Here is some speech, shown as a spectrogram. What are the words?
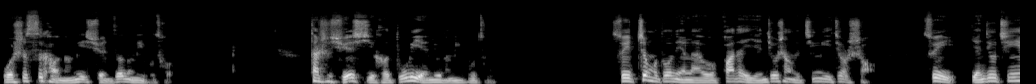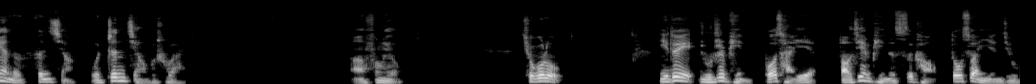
我是思考能力、选择能力不错，但是学习和独立研究能力不足，所以这么多年来我花在研究上的精力较少，所以研究经验的分享我真讲不出来。啊，风流，邱国禄，你对乳制品、博彩业、保健品的思考都算研究，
